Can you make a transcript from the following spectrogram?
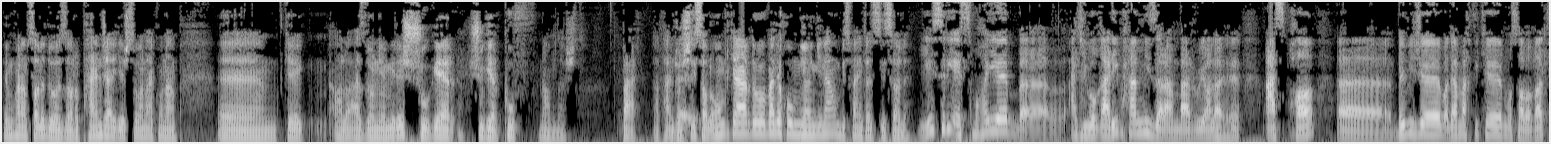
فکر کنم سال 2005 اگه اشتباه نکنم که حالا از دنیا میره شوگر شوگر پوف نام داشت. بله. و 56 سال عمر کرد و ولی خب میانگین هم 25 تا 30 ساله. یه سری اسمهای ب- عجیب و غریب هم می‌ذارم بر روی حالا اسب ها به ویژه آدم وقتی که مسابقات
